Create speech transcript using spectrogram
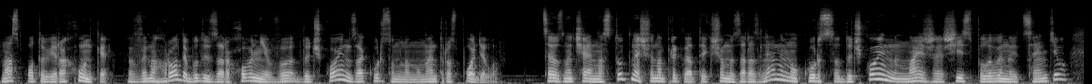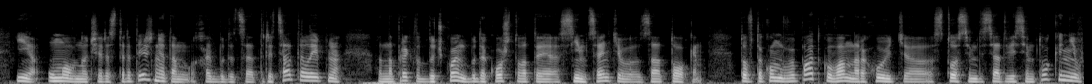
на спотові рахунки. Винагороди будуть зараховані в Dogecoin за курсом на момент розподілу. Це означає наступне, що, наприклад, якщо ми зараз глянемо, курс Dogecoin майже 6,5 центів, і умовно через 3 тижні, там хай буде це 30 липня, наприклад, Dogecoin буде коштувати 7 центів за токен. То в такому випадку вам нарахують 178 токенів,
